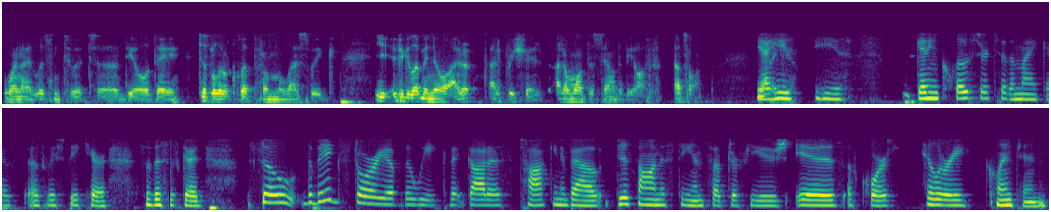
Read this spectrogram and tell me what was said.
when I listened to it uh, the other day, just a little clip from last week. If you could let me know, I'd, I'd appreciate it. I don't want the sound to be off. That's all. yeah, Thank he's he's getting closer to the mic as as we speak here. So this is good. So the big story of the week that got us talking about dishonesty and subterfuge is of course Hillary Clinton.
